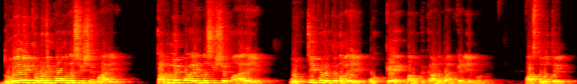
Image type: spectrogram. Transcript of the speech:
ദൂരേക്ക് ഓടിപ്പോകുന്ന ശിഷ്യന്മാരെയും തള്ളിപ്പറയുന്ന ശിഷ്യന്മാരെയും ഒറ്റിക്കൊടുക്കുന്നവരെയും ഒക്കെ നമുക്ക് കാണുവാൻ കഴിയുന്നുണ്ട്. വാസ്തവത്തിൽ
